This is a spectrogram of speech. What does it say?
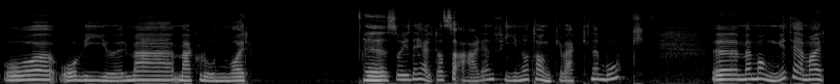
og, og vi gjør med, med kloden vår. Så i det hele tatt så er det en fin og tankevekkende bok med mange temaer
